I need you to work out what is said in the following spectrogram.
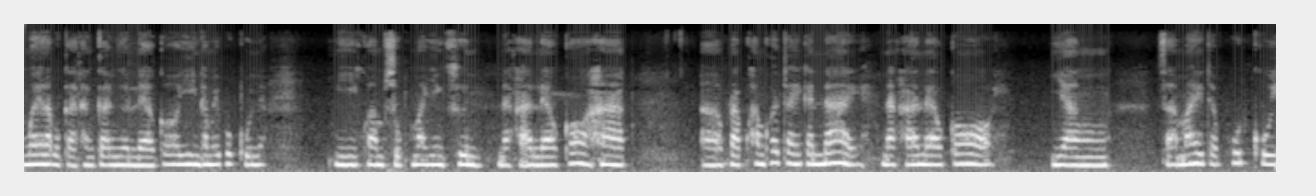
เมื่อรับโอกาสทางการเงินแล้วก็ยิ่งทำให้พวกคุณมีความสุขมากยิ่งขึ้นนะคะ แล้วก็หาก ปรับความเข้าใจกันได้นะคะ แล้วก็ยังสามารถที่จะพูดคุย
